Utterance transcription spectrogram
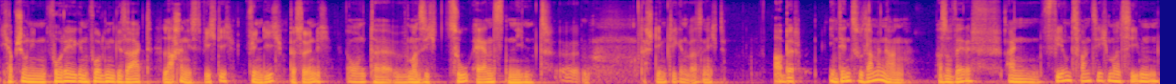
ich habe schon in vorherigen Folgen gesagt, Lachen ist wichtig, finde ich persönlich. Und äh, wenn man sich zu ernst nimmt, äh, das stimmt irgendwas nicht. Aber in dem Zusammenhang, also wäre ein 24 mal 7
